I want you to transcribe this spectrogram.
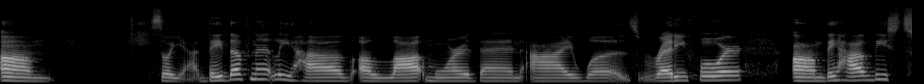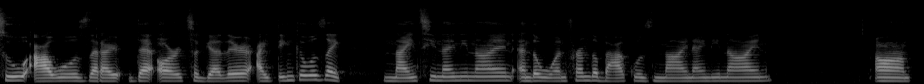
Um, so yeah, they definitely have a lot more than I was ready for. Um, they have these two owls that are that are together. I think it was like 19.99 and the one from the back was 9.99. Um,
